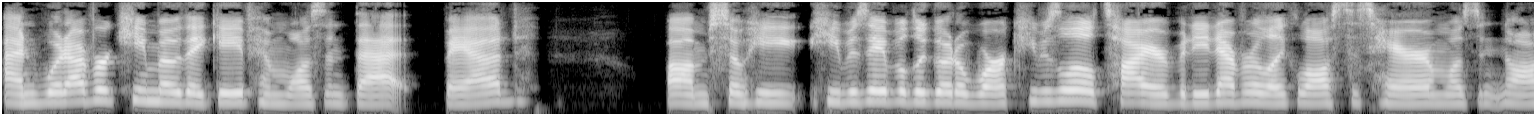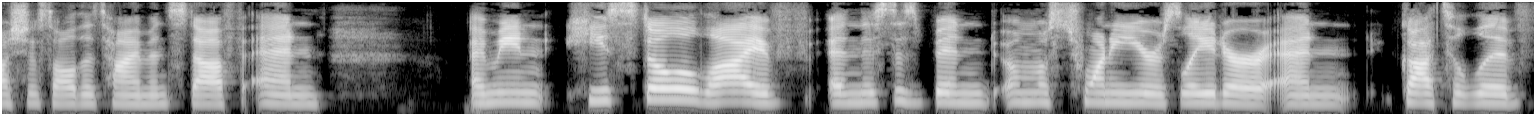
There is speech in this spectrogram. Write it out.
and whatever chemo they gave him wasn't that bad um, so he he was able to go to work. He was a little tired, but he never like lost his hair and wasn't nauseous all the time and stuff. And I mean, he's still alive, and this has been almost 20 years later, and got to live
